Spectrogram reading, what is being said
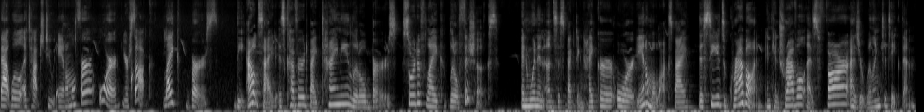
that will attach to animal fur or your sock, like burrs. The outside is covered by tiny little burrs, sort of like little fish hooks. And when an unsuspecting hiker or animal walks by, the seeds grab on and can travel as far as you're willing to take them.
